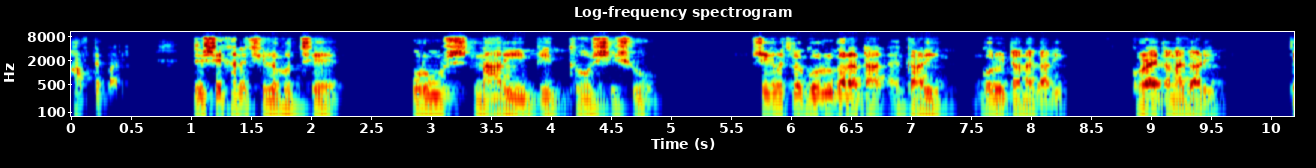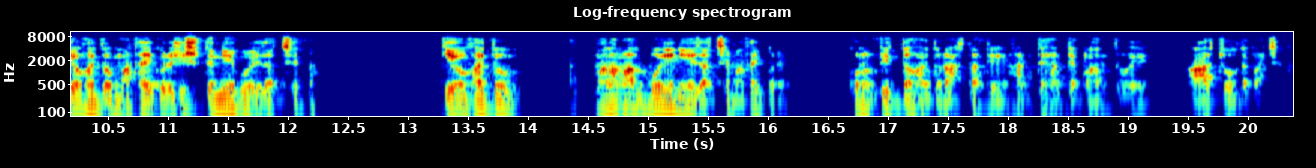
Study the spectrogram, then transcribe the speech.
ভাবতে পারি যে সেখানে ছিল হচ্ছে পুরুষ, নারী, বৃদ্ধ, শিশু। সেখানে ছিল গরুর গাড়া গাড়ি গরুই টানা গাড়ি, ঘোড়ায় টানা গাড়ি। কেউ হয়তো মাথায় করে শিশুদের নিয়ে বয়ে যাচ্ছে, কেউ হয়তো মালামাল বয়ে নিয়ে যাচ্ছে মাথায় করে। কোনো বৃদ্ধ হয়তো রাস্তাতে হাঁটতে হাঁটতে ক্লান্ত হয়ে আর চলতে পারছে না।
